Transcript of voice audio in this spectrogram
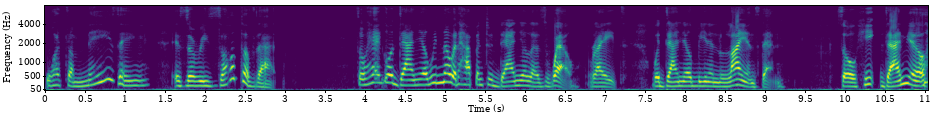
what's amazing is the result of that. So here go Daniel. We know it happened to Daniel as well, right? With Daniel being in the lion's den. So he Daniel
